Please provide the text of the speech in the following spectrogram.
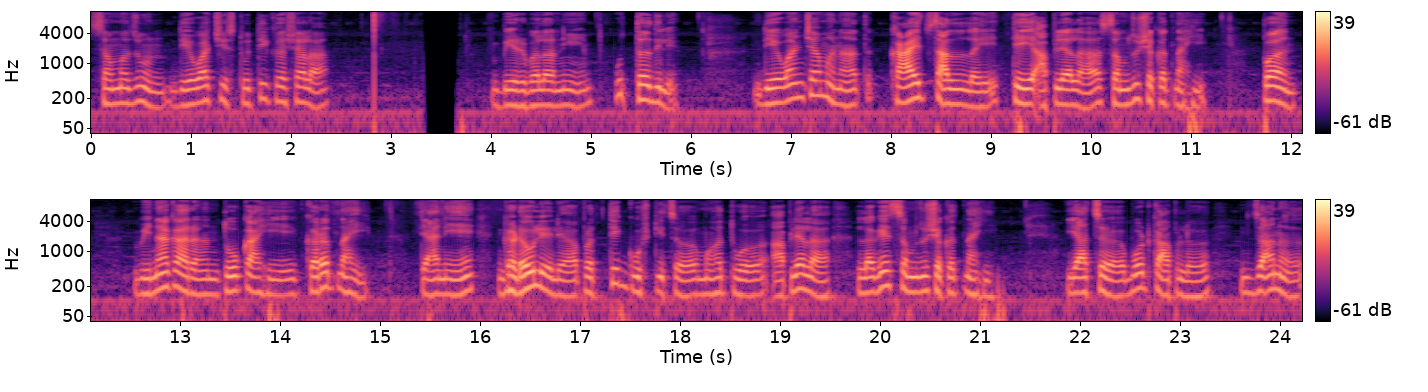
समजून देवाची स्तुती कशाला? बिरबलाने उत्तर दिले. देवांच्या मनात काय चाललंय ते आपल्याला समजू शकत नाही. पण विनाकारण तो काही करत नाही. त्याने घडवलेल्या प्रत्येक गोष्टीचं महत्त्व आपल्याला लगेच समजू शकत नाही. याचं बोट कापलं जाणं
